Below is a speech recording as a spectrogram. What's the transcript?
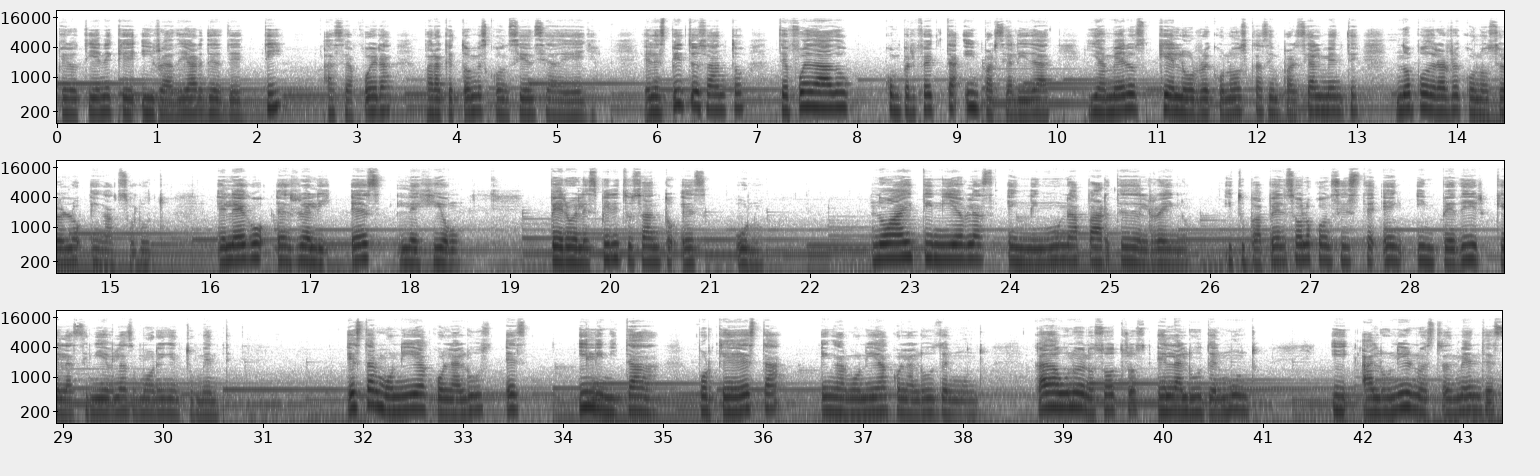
pero tiene que irradiar desde ti hacia afuera para que tomes conciencia de ella. El Espíritu Santo te fue dado con perfecta imparcialidad y a menos que lo reconozcas imparcialmente no podrás reconocerlo en absoluto. El ego es, es legión, pero el Espíritu Santo es uno. No hay tinieblas en ninguna parte del reino y tu papel solo consiste en impedir que las tinieblas moren en tu mente. Esta armonía con la luz es ilimitada porque está en armonía con la luz del mundo. Cada uno de nosotros es la luz del mundo y al unir nuestras mentes,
